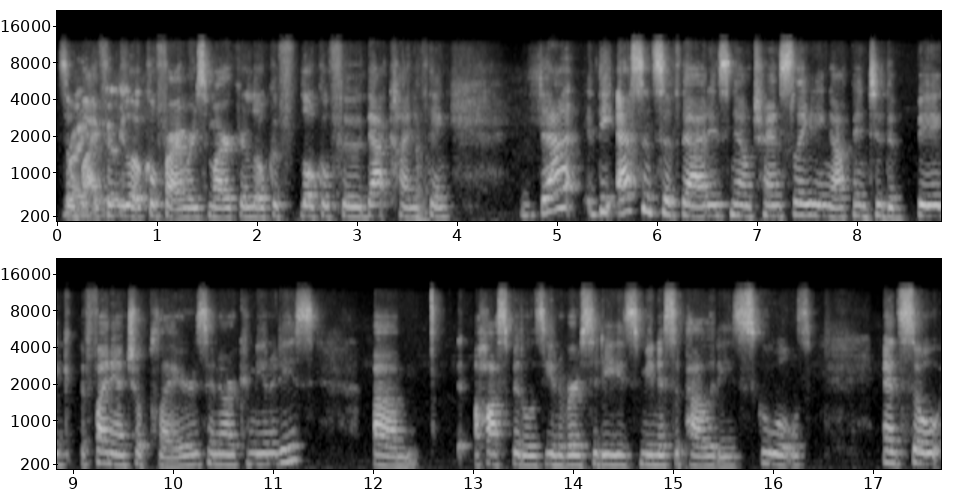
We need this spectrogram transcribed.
So right, buy from yes. your local farmer's market, local, local food, that kind of thing. That the essence of that is now translating up into the big financial players in our communities, um, hospitals, universities, municipalities, schools and so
